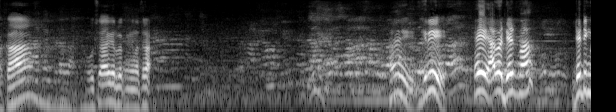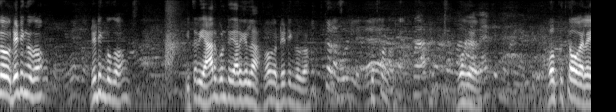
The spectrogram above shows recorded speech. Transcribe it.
ಅಕ್ಕ ಹುಷಾರಾಗಿರ್ಬೇಕು ನಿಮ್ಮ ಹತ್ರ. ಹೇಯ್ ಗಿರಿ. ಹೇ ಯಾವ ಡೇಟ್ ಮಾ? ಡೇಟಿಂಗ್ ಹೋಗು ಡೇಟಿಂಗ್ ಹೋಗು. ಡೇಟಿಂಗ್ ಹೋಗು. ಈ ಥರ ಯಾರಿಗುಂಟು ಯಾರಿಗಿಲ್ಲ ಹೋಗೋ ಡೇಟಿಂಗ್ ಹೋಗು. ಕುತ್ಕೊಂಡು ಹೋಗ. ಹೋಗಿ, ಕುತ್ಕೊ ಹೋಗಲಿ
